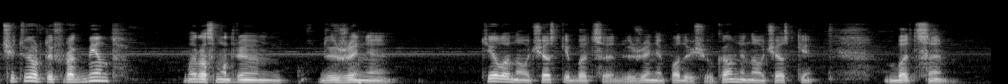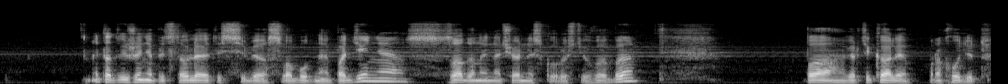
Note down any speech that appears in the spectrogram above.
четвертый фрагмент. Мы рассматриваем движение тела на участке BC, движение падающего камня на участке BC. Это движение представляет из себя свободное падение с заданной начальной скоростью ВБ. По вертикали проходит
